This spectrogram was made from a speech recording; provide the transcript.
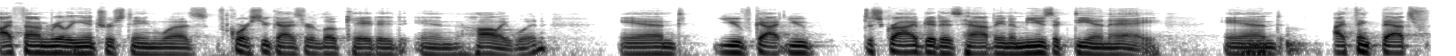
I found really interesting was, of course, you guys are located in Hollywood, and you've got you described it as having a music DNA, and mm-hmm. I think that's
